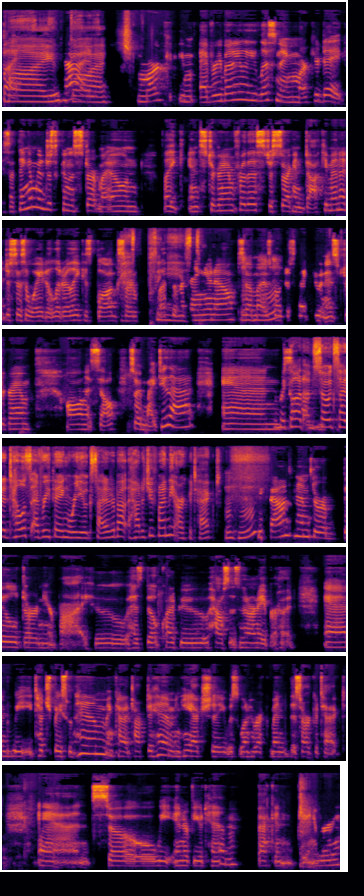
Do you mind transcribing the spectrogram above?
But my guys- gosh. mark everybody listening, mark your date because I think I'm gonna, just going to start my own like Instagram for this, just so I can document it, just as a way to literally because blogs are less of a thing, you know. So I might as well just like do an Instagram all in itself. So I might do that. And Oh my god, I'm um, so excited. Tell us everything. Were you excited about how did you find the architect? Mm-hmm. we found him through a builder nearby who has built quite a few houses in our neighborhood. And we touched base with him and kind of talked to him. And he actually was the one who recommended this architect. And so we interviewed him back in January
